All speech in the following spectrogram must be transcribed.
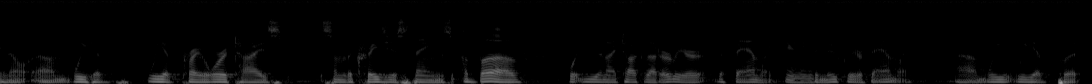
You know, um, we have we have prioritized some of the craziest things above what you and I talked about earlier, the family hmm the nuclear family. Um, we we have put,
